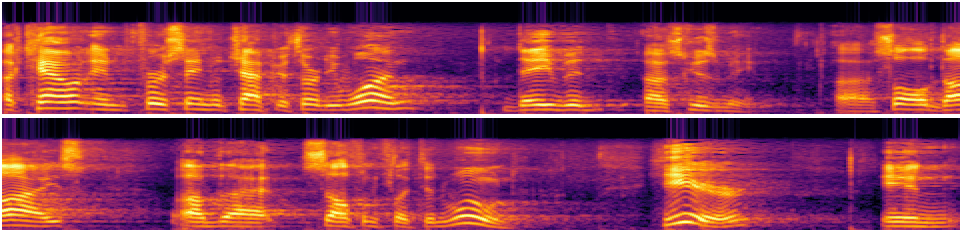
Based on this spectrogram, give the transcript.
account in 1 Samuel chapter 31, David, uh, excuse me, uh, Saul dies of that self inflicted wound. Here in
